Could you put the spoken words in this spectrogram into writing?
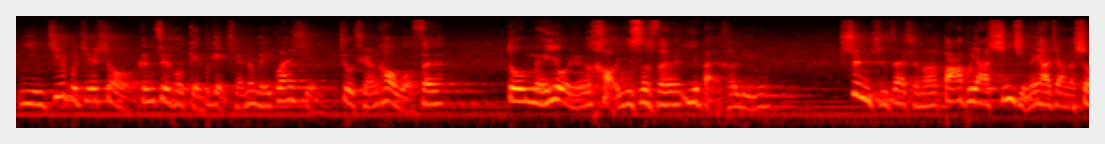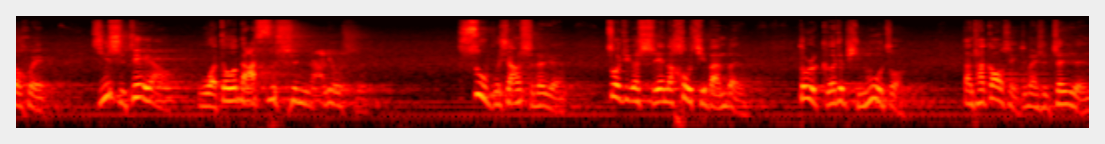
你接不接受跟最后给不给钱都没关系，就全靠我分，都没有人好意思分一百和零。甚至在什么巴布亚新几内亚这样的社会，即使这样，我都拿四十，你拿六十，素不相识的人做这个实验的后期版本，都是隔着屏幕做，但他告诉你对面是真人，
